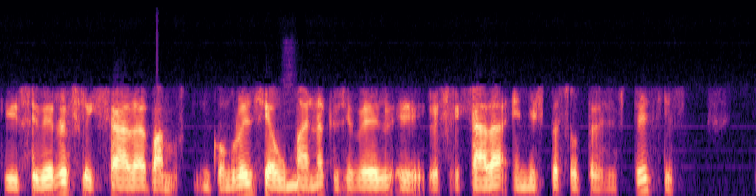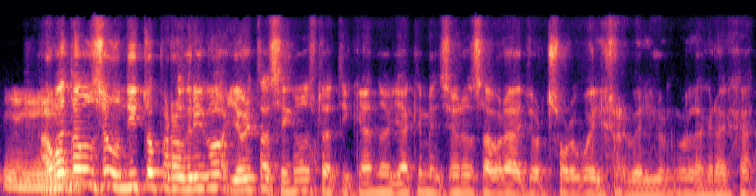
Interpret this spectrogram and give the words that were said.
que se ve reflejada, vamos, incongruencia humana que se ve eh, reflejada en estas otras especies. Eh, Aguanta un segundito, Rodrigo, y ahorita seguimos platicando, ya que mencionas ahora a George Orwell, Rebelión con la Granja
